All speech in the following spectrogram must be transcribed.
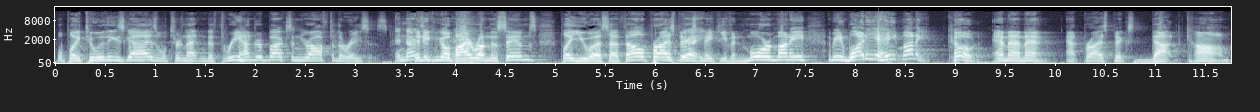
We'll play two of these guys. We'll turn that into 300 bucks and you're off to the races. And then you can go buy Run the Sims, play USFL Prize Picks, Right. make even more money. I mean, why do you hate money? Code MMN at prizepicks.com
